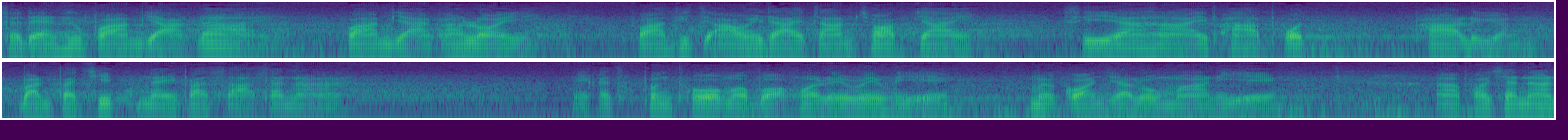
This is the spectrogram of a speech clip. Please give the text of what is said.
แสดงถึงความอยากได้ ความอยากอร่อย ความที่จะเอาให้ได้ตามชอบใจ เสียหายผ้าพจน์ ผ้าเหลือง บรรพชิตในพระศาสนาเนี่ยก็เพิ่งโทรมาบอกว่าเร็วๆนี้เอง เมื่อก่อนจะลงมานี้เองอเพราะฉะนั้น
